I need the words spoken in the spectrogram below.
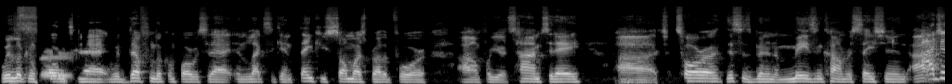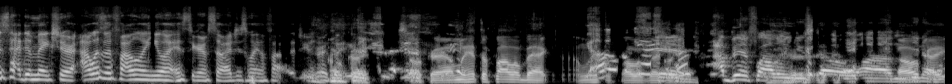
we're looking yes, forward to that. We're definitely looking forward to that. And Lex, again, thank you so much, brother, for um, for your time today. Uh, Shatora, this has been an amazing conversation. I, I, just had to make sure I wasn't following you on Instagram, so I just went and followed you. okay. okay, I'm gonna have the follow back. I'm gonna hit the follow back. Yeah, I've been following you, so um, okay. you know.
